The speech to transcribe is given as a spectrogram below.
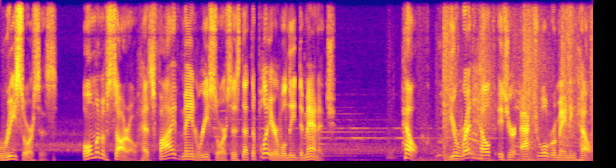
Resources. Omen of Sorrow has five main resources that the player will need to manage. Health. Your red health is your actual remaining health.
